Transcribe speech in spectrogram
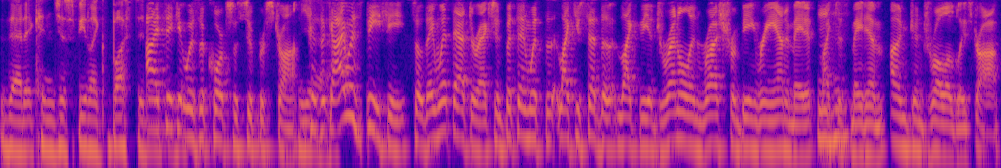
that it can just be like busted? I think it was the corpse was super strong because the guy was beefy, so they went that direction. But then with the, like you said, the like the adrenaline rush from being reanimated, like Mhm. just made him uncontrollably strong.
